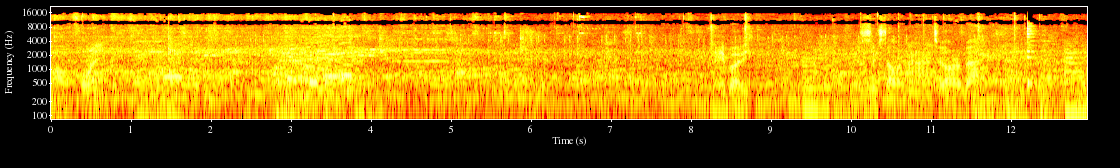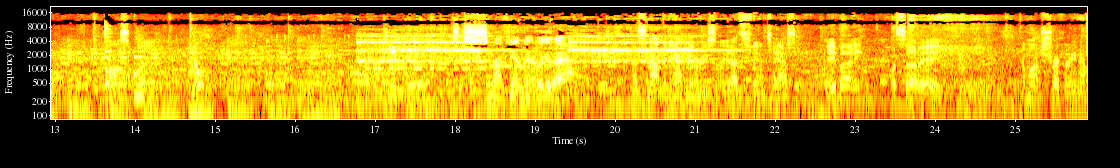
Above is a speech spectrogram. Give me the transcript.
all 40. Hey, buddy. $6 win on a $2 bet. Nope. Did get it. Just snuck in there. Look at that. That's not been happening recently. That's fantastic. Hey, buddy. What's up? Hey. Come on, Shrekarino.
